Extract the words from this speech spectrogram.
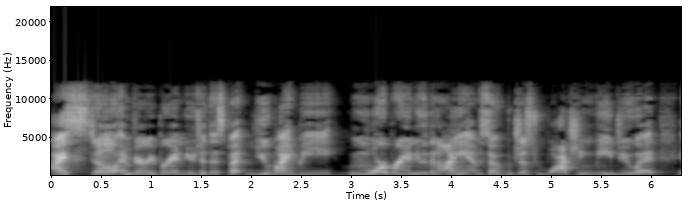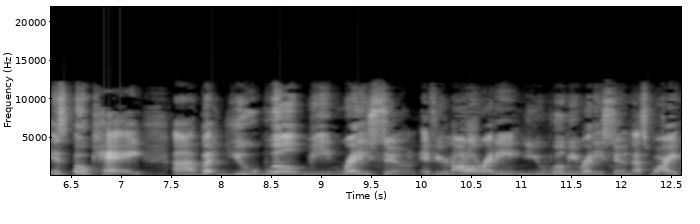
I still am very brand new to this, but you might be more brand new than I am. So just watching me do it is okay. Uh, but you will be ready soon. If you're not already, you will be ready soon. That's why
